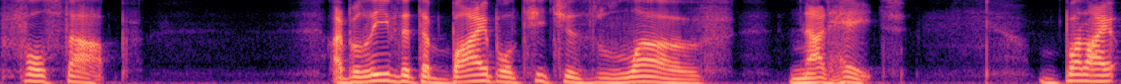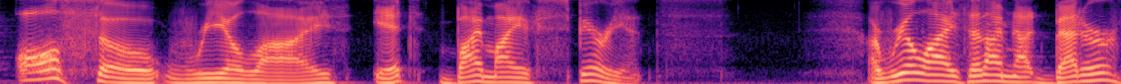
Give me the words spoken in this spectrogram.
full stop. I believe that the Bible teaches love, not hate. But I also realize it by my experience. I realize that I'm not better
